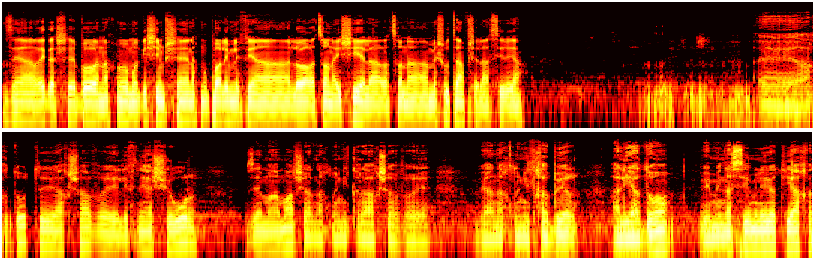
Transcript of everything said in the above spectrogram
זה הרגע שבו אנחנו מרגישים שאנחנו פועלים לפי ה... לא הרצון האישי, אלא הרצון המשותף של העשירייה. אה, האחדות אה, עכשיו, אה, לפני השיעור, זה מאמר שאנחנו נקרא עכשיו, ואנחנו נתחבר על ידו ומנסים להיות יחד.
